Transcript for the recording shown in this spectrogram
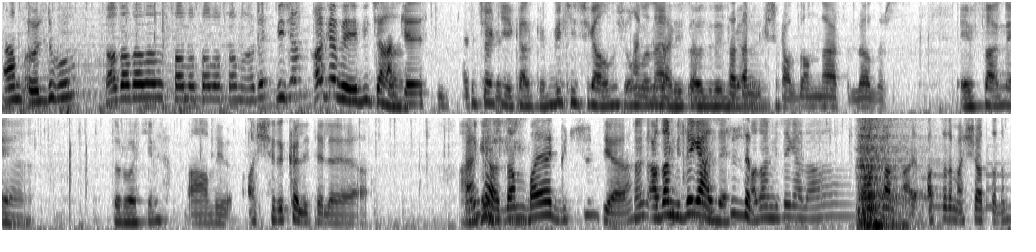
Tamam öldü bu. Dal dal dal dal salma salma salma hadi. Bir can. Aga be bir Tamam can. kestim. kestim, Çok kestim. iyi kanka. Bir kişi kalmış. Tamam, Onu güzel, neredeyse güzel. öldürelim Zaten yani. bir kişi kaldı onu da her türlü alırız. Efsane ya. Dur bakayım. Abi aşırı kaliteli ya. Kanka Arkadaş- adam baya güçsüz ya. Kanka adam bize geldi. güçsüz de- Adam bize geldi. Aa. Tamam, tamam, atladım aşağı atladım.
